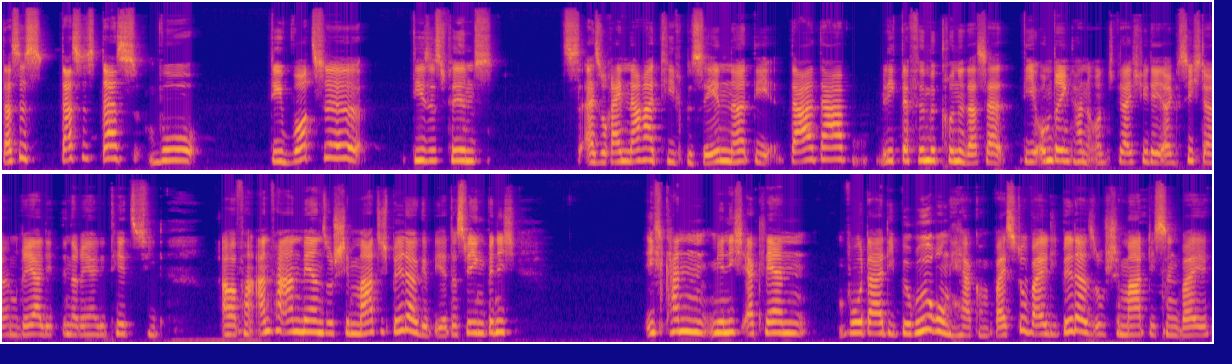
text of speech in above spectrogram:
Das ist, das ist das, wo die Wurzel dieses Films, also rein narrativ gesehen, ne, die, da, da liegt der Film begründet, dass er die umdrehen kann und vielleicht wieder ihre Gesichter in, Realität, in der Realität sieht. Aber von Anfang an werden so schematisch Bilder gewählt. Deswegen bin ich, ich kann mir nicht erklären, wo da die Berührung herkommt, weißt du, weil die Bilder so schematisch sind, weil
